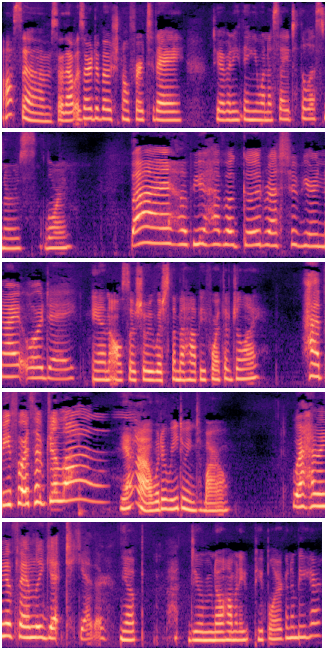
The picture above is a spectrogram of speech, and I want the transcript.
Awesome. So that was our devotional for today. Do you have anything you want to say to the listeners, Lauren? Hope you have a good rest of your night or day. And also, should we wish them a happy 4th of July? Happy 4th of July. Yeah. What are we doing tomorrow? We're having a family get together. Yep. Do you know how many people are going to be here?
